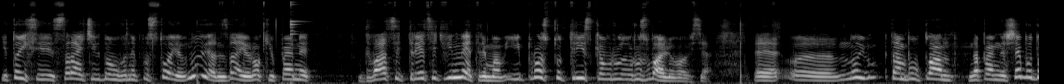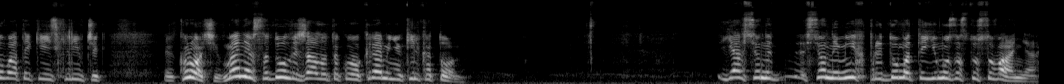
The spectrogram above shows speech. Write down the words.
І той сарайчик довго не постояв. Ну, я не знаю, років певне 20-30 він витримав і просто тріскав, розвалювався. Е, е, ну, там був план, напевне, ще будувати якийсь хлівчик. Е, Коротше, в мене в саду лежало такого кременю кілька тонн. Я все не, все не міг придумати йому застосування.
